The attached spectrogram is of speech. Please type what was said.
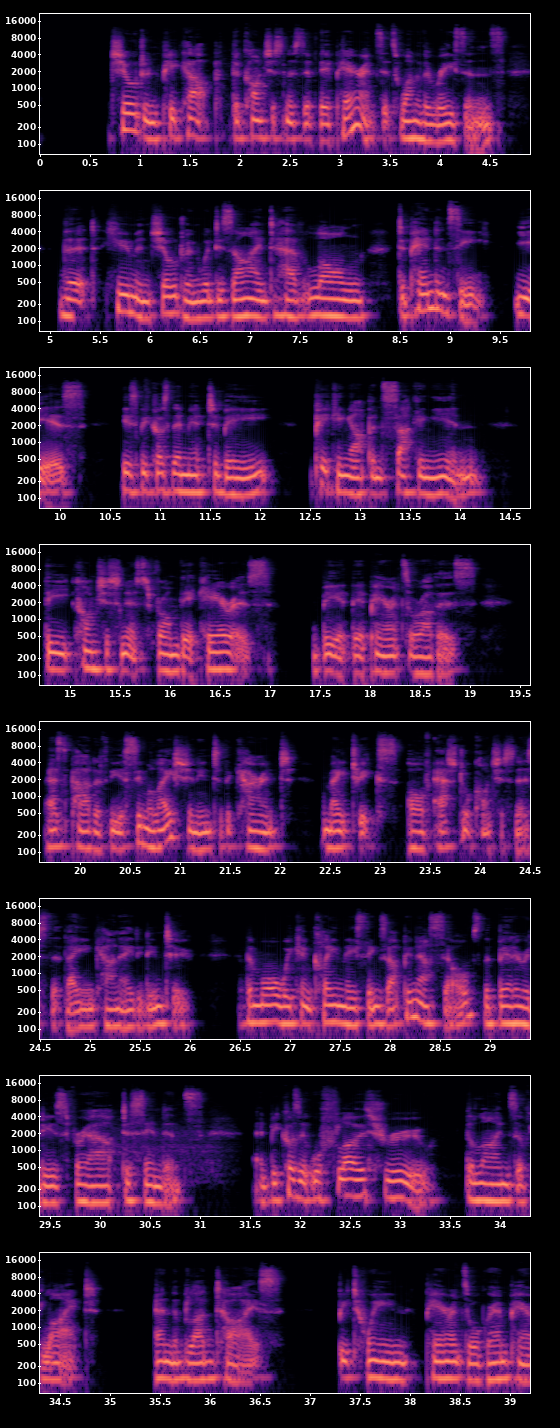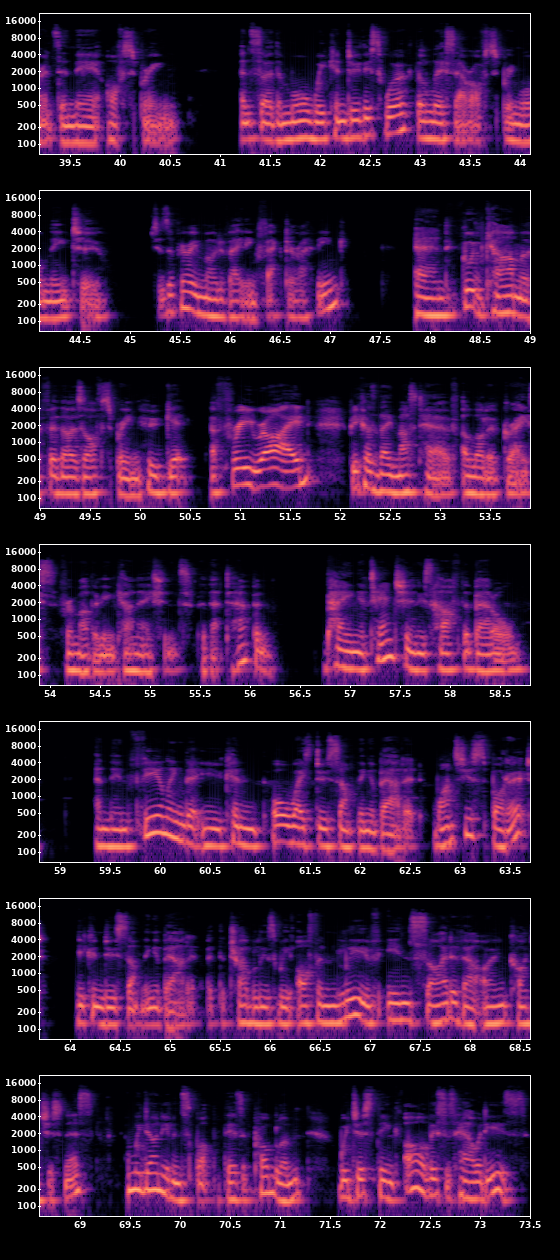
Children pick up the consciousness of their parents. It's one of the reasons that human children were designed to have long dependency years, is because they're meant to be picking up and sucking in the consciousness from their carers, be it their parents or others, as part of the assimilation into the current matrix of astral consciousness that they incarnated into the more we can clean these things up in ourselves, the better it is for our descendants. And because it will flow through the lines of light and the blood ties between parents or grandparents and their offspring. And so the more we can do this work, the less our offspring will need to, which is a very motivating factor, I think. And good karma for those offspring who get a free ride because they must have a lot of grace from other incarnations for that to happen paying attention is half the battle. And then feeling that you can always do something about it. Once you spot it, you can do something about it. But the trouble is, we often live inside of our own consciousness and we don't even spot that there's a problem. We just think, oh, this is how it is.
